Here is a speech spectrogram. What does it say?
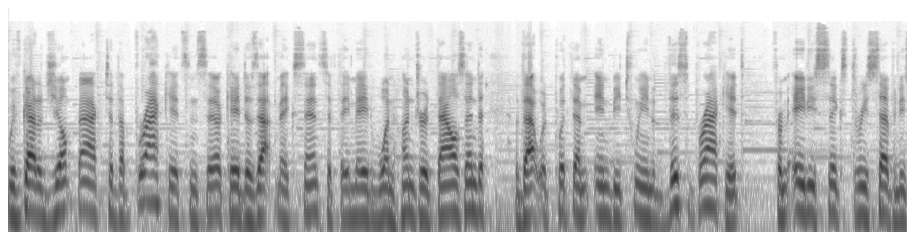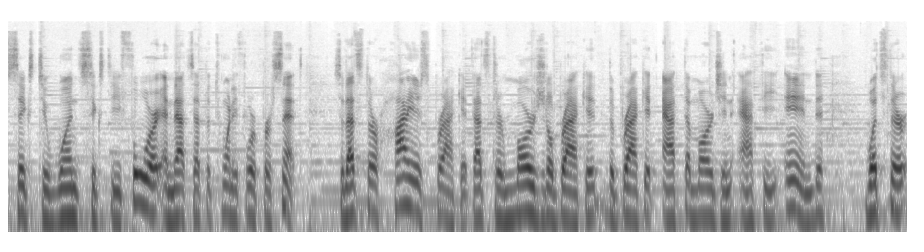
We've got to jump back to the brackets and say, okay, does that make sense? If they made 100,000, that would put them in between this bracket from 86, 376 to 164, and that's at the 24%. So that's their highest bracket. That's their marginal bracket, the bracket at the margin at the end. What's their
